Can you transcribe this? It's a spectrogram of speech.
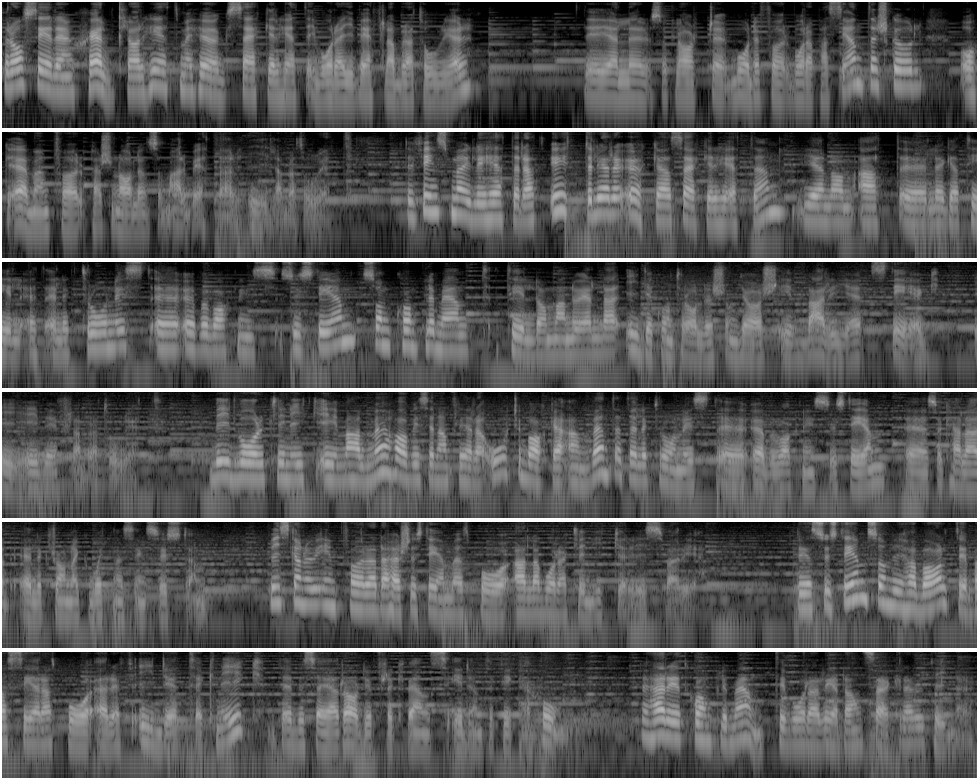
För oss är det en självklarhet med hög säkerhet i våra IVF-laboratorier. Det gäller såklart eh, både för våra patienters skull och även för personalen som arbetar i laboratoriet. Det finns möjligheter att ytterligare öka säkerheten genom att eh, lägga till ett elektroniskt eh, övervakningssystem som komplement till de manuella ID-kontroller som görs i varje steg i IVF-laboratoriet. Vid vår klinik i Malmö har vi sedan flera år tillbaka använt ett elektroniskt eh, övervakningssystem, eh, så kallad Electronic Witnessing System. Vi ska nu införa det här systemet på alla våra kliniker i Sverige. Det system som vi har valt är baserat på RFID-teknik, det vill säga radiofrekvensidentifikation. Det här är ett komplement till våra redan säkra rutiner.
